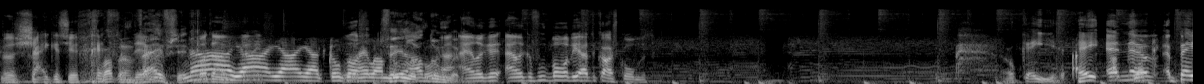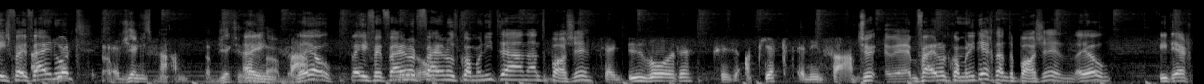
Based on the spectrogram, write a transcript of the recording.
Dat is zeiker zeg. Wat een Gadverdamme. vijf, zeg. Wat Nou, een ja, vijf. ja, ja, het klonk wel heel aandoenlijk. aandoenlijk. Ja, eindelijk, eindelijk een voetballer die uit de kast komt. Oké. Hey, en eh, PSV Feyenoord? Object. Object in Hey. Leo, PSV Feyenoord, Leo. Feyenoord kwam er niet aan, aan te passen. hè? zijn uw woorden. Ik vind ze abject en infaam. Eh, Feyenoord kwam er niet echt aan te passen, hè? Leo? Niet echt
